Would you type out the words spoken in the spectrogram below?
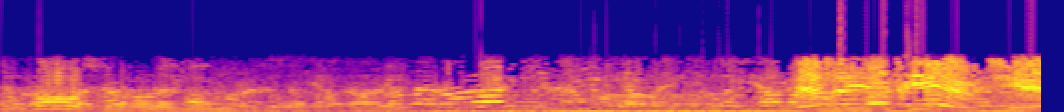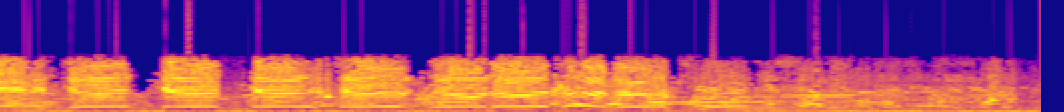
Ну, по 8 рублей в минуту. Держи крепче. Ду-ду-ду-ду-ду-ду-ду.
